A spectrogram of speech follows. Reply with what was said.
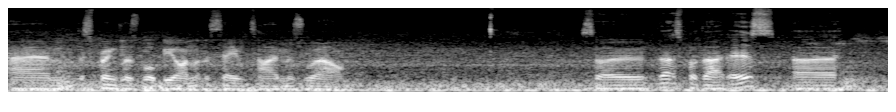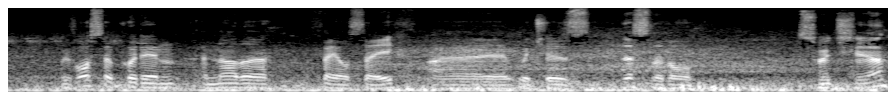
and the sprinklers will be on at the same time as well. So that's what that is. Uh, we've also put in another fail-safe, uh, which is this little switch here.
